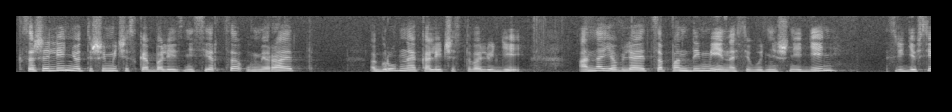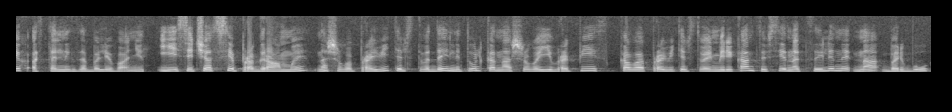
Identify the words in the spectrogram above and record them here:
К сожалению, от ишемической болезни сердца умирает огромное количество людей. Она является пандемией на сегодняшний день среди всех остальных заболеваний. И сейчас все программы нашего правительства, да и не только нашего, европейского правительства, американцы, все нацелены на борьбу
